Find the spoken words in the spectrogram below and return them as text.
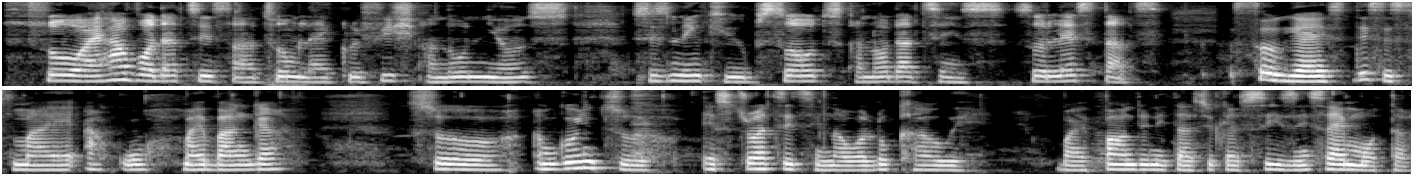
So I have other things at home like crayfish and onions, seasoning cubes, salt, and other things. So let's start. So guys, this is my akwu, my banga. So I'm going to extract it in our local way by pounding it as you can see it's inside mortar.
